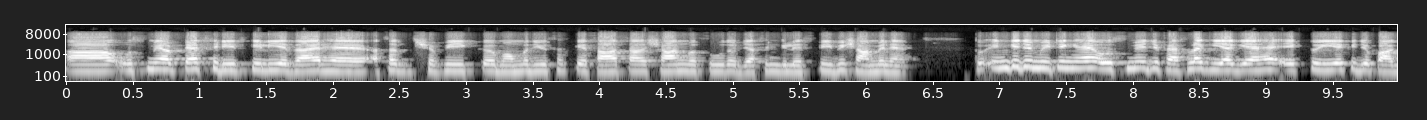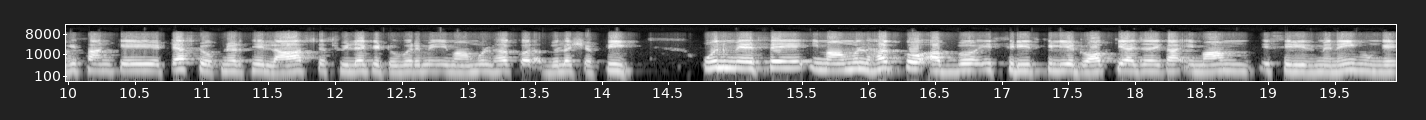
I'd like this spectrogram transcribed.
आ, उसमें अब टेस्ट सीरीज़ के लिए ज़ाहिर है असद शफीक मोहम्मद यूसुफ के साथ साथ शान मसूद और जैसन गिलेस्पी भी शामिल हैं। तो इनकी जो मीटिंग है उसमें जो फैसला किया गया है एक तो ये कि जो पाकिस्तान के टेस्ट ओपनर थे लास्ट ऑस्ट्रेलिया के टूबर में इमामुल हक और अब्दुल्ला शफीक उनमें से इमामुल हक को अब इस सीरीज़ के लिए ड्रॉप किया जाएगा। इमाम इस सीरीज़ में नहीं होंगे।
